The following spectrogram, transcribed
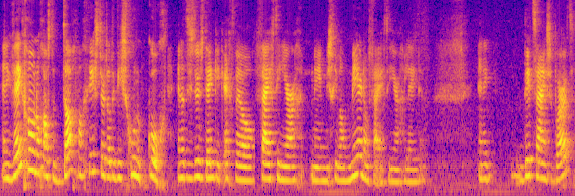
En ik weet gewoon nog als de dag van gisteren dat ik die schoenen kocht. En dat is dus denk ik echt wel 15 jaar, nee misschien wel meer dan 15 jaar geleden. En ik Dit zijn ze, Bart.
